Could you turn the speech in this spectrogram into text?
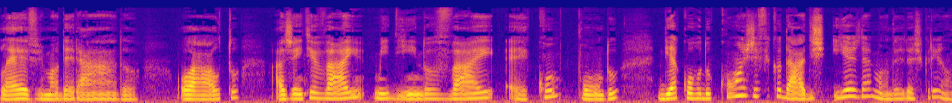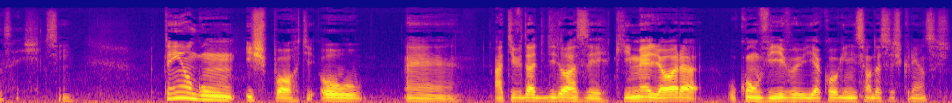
leve, moderado ou alto, a gente vai medindo, vai é, compondo de acordo com as dificuldades e as demandas das crianças. Sim. Tem algum esporte ou é, atividade de lazer que melhora o convívio e a cognição dessas crianças?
